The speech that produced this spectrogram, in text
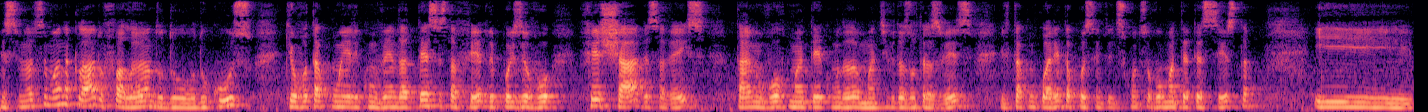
nesse final de semana, claro, falando do, do curso, que eu vou estar com ele com venda até sexta-feira, depois eu vou fechar dessa vez tá? Eu não vou manter como eu mantive das outras vezes. Ele está com 40% de desconto, só vou manter até sexta. E,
